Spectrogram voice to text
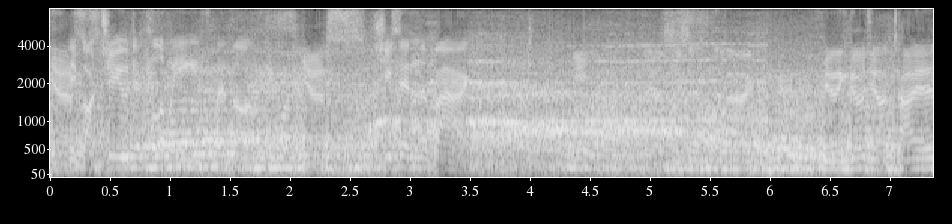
Yes. We've got Judith Louise with us. Yes. She's in the bag. Oh, yeah, she's in the bag. Feeling good? You're not tired?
